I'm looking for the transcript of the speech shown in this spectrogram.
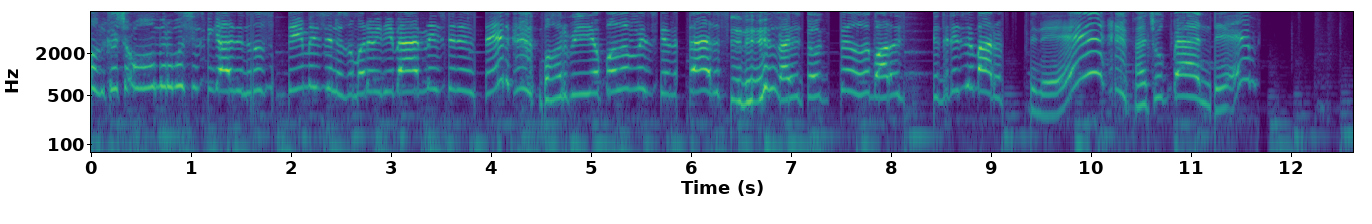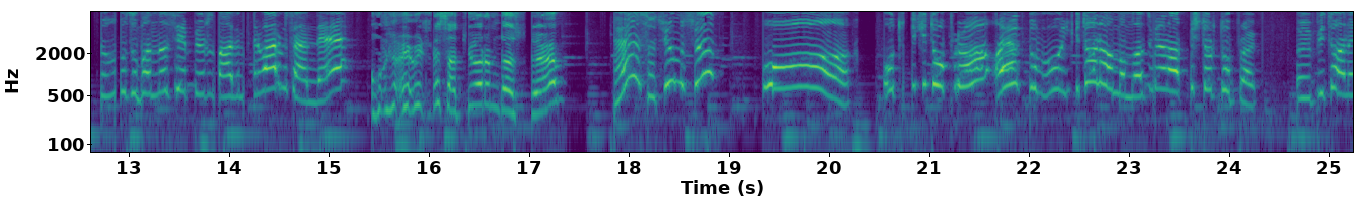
Arkadaşlar aa, merhaba siz mi geldiniz? Nasıl iyi misiniz? Umarım videoyu beğenmişsinizdir. Barbie'yi yapalım mı siz dersiniz? Hani çok güzel. Barbie dediniz mi Barbie'ni? Ben çok beğendim. La satıyorum dostum. He satıyor musun? Oo, 32 toprağı, ayakkabı, o iki tane almam lazım. Yani 64 toprak. Ee, bir tane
